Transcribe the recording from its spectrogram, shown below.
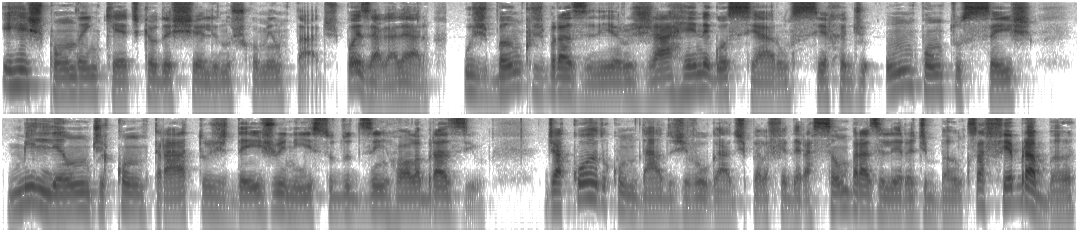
e responda a enquete que eu deixei ali nos comentários. Pois é, galera, os bancos brasileiros já renegociaram cerca de 1,6 milhão de contratos desde o início do Desenrola Brasil. De acordo com dados divulgados pela Federação Brasileira de Bancos, a Febraban,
